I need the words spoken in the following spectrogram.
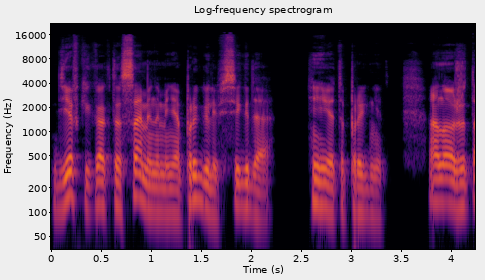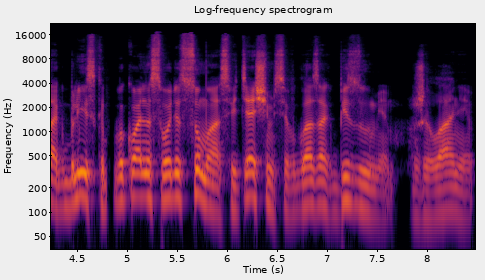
Девки как-то сами на меня прыгали всегда. И это прыгнет. Она уже так близко, буквально сводит с ума, светящимся в глазах безумием, желанием.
